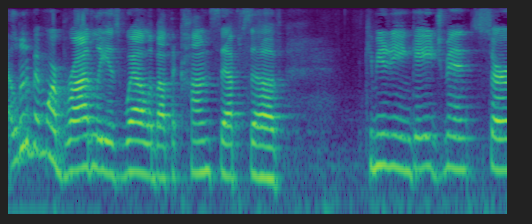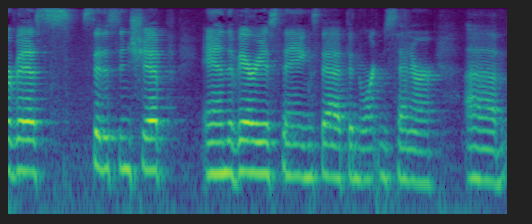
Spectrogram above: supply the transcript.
a little bit more broadly as well about the concepts of community engagement, service, citizenship, and the various things that the Norton Center um,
